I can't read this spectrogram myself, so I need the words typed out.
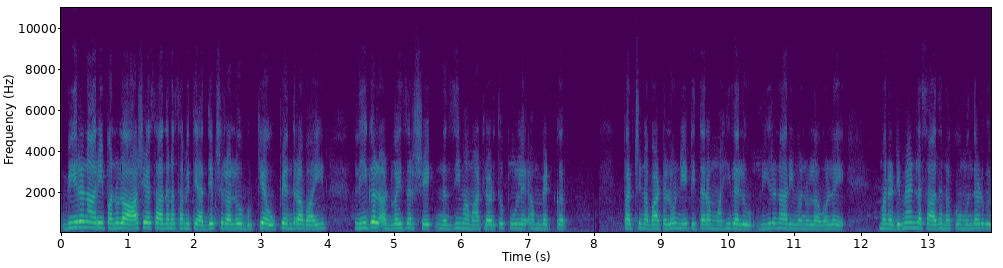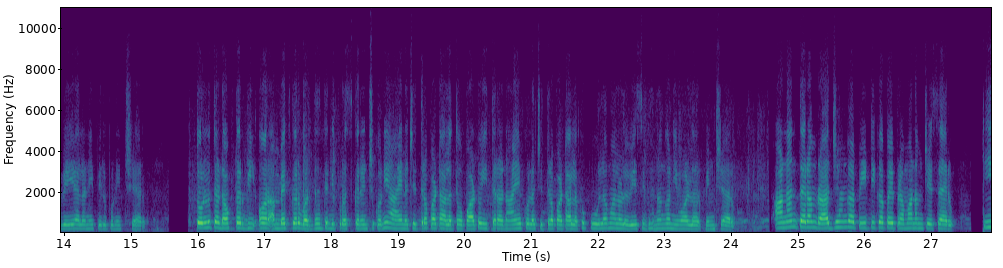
వీరనారి పనుల ఆశయ సాధన సమితి అధ్యక్షురాలు బుక్య ఉపేంద్రబాయి లీగల్ అడ్వైజర్ షేక్ నజీమా మాట్లాడుతూ పూలే అంబేద్కర్ పరిచిన బాటలో నేటి తరం మహిళలు వీరనారీమణుల వలె మన డిమాండ్ల సాధనకు ముందడుగు వేయాలని పిలుపునిచ్చారు. తొలుత డాక్టర్ బిఆర్ అంబేద్కర్ వర్ధంతిని పురస్కరించుకొని ఆయన చిత్రపటాలతో పాటు ఇతర నాయకుల చిత్రపటాలకు పూలమాలలు వేసి ఘనంగా నివాళులర్పించారు. అనంతరం రాజ్యాంగ పీఠికపై ప్రమాణం చేశారు. ఈ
